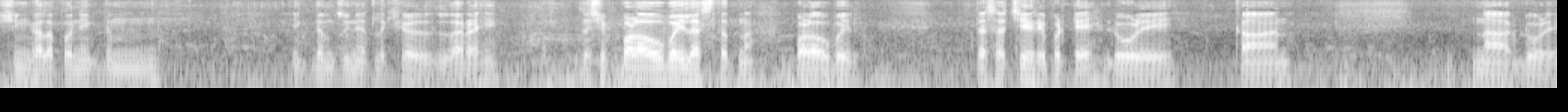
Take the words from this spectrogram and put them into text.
शिंगाला पण एकदम एकदम जुन्यातलं खिल्लार आहे. जसे पळाव बैल असतात ना पळाव बैल. तसा चेहरेपट्टे डोळे कान नाक डोळे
